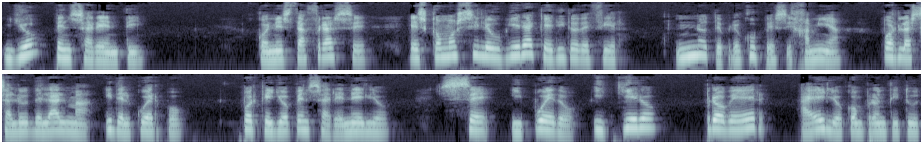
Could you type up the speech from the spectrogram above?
Yo pensaré en ti. Con esta frase es como si le hubiera querido decir No te preocupes, hija mía, por la salud del alma y del cuerpo, porque yo pensaré en ello. Sé y puedo y quiero proveer a ello con prontitud.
